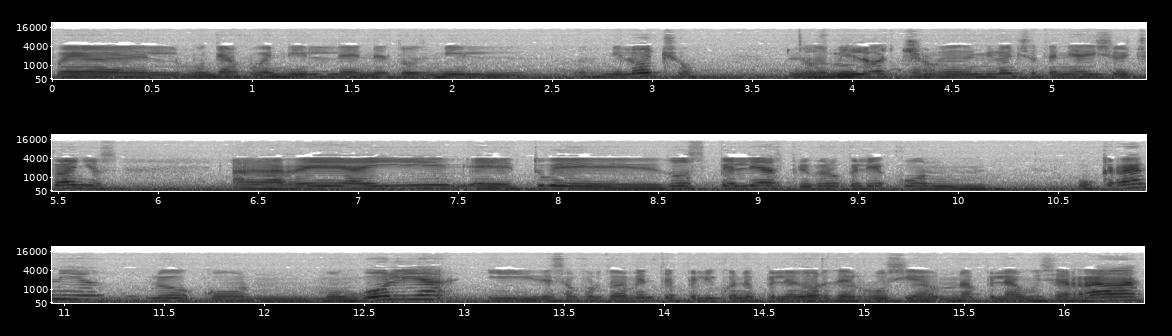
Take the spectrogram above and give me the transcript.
Fue el Mundial Juvenil en el 2000, 2008. En el 2008. En el 2008 tenía 18 años. Agarré ahí, eh, tuve dos peleas. Primero peleé con Ucrania, luego con Mongolia y desafortunadamente peleé con el peleador de Rusia, una pelea muy cerrada.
